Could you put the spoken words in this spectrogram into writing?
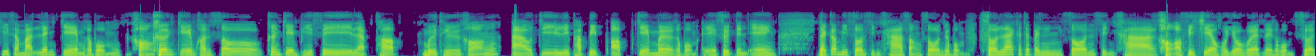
ที่สามารถเล่นเกมครับผมของเครื่องเกมคอนโซล เครื่องเกม PC แล็ปท็อป มือถือของ RG Republic of Gamer ครับผม ASUS นั่นเอง แล้วก็มีโซนสินค้า 2 โซนครับผม โซนแรกก็จะเป็นโซนสินค้าของ Official HOYOverse เลยครับผม ส่วน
